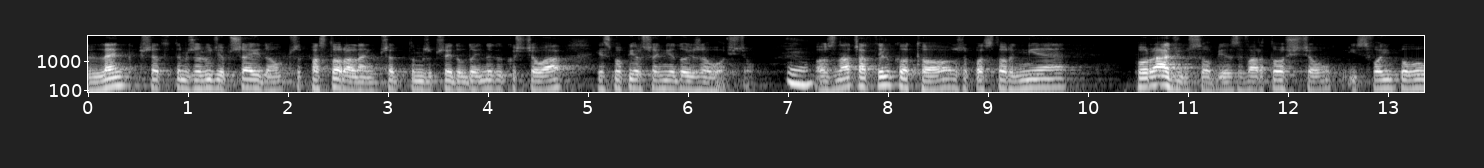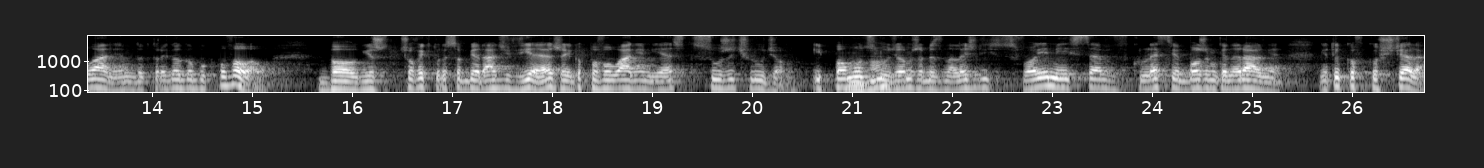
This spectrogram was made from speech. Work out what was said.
lęk przed tym, że ludzie przejdą, przed pastora lęk przed tym, że przejdą do innego kościoła, jest po pierwsze niedojrzałością. Oznacza tylko to, że pastor nie poradził sobie z wartością i swoim powołaniem, do którego go Bóg powołał. Bo już człowiek, który sobie radzi, wie, że jego powołaniem jest służyć ludziom i pomóc ludziom, żeby znaleźli swoje miejsce w Królestwie Bożym generalnie, nie tylko w Kościele.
